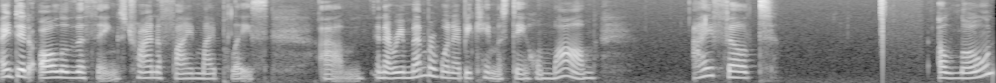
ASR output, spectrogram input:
I did all of the things trying to find my place. Um, and I remember when I became a stay home mom, I felt alone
